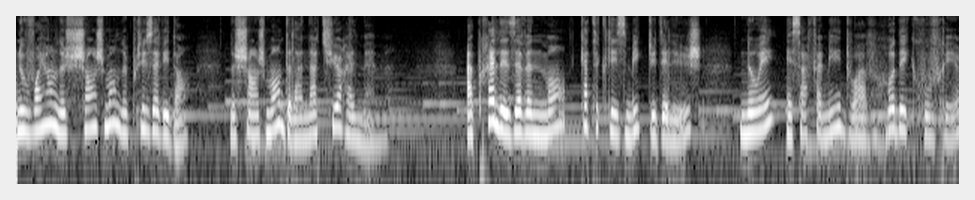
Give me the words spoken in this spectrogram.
nous voyons le changement le plus évident, le changement de la nature elle-même. Après les événements cataclysmiques du déluge, Noé et sa famille doivent redécouvrir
